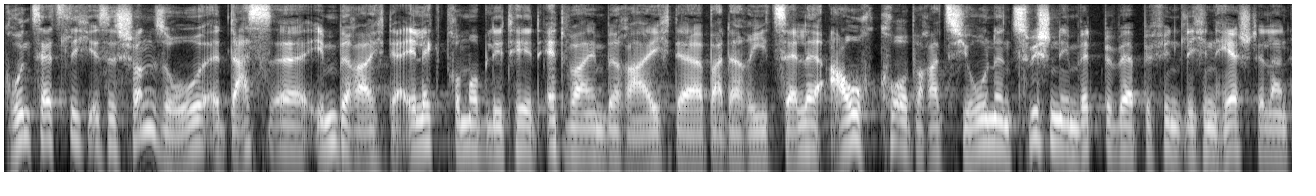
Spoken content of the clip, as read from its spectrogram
Grundsätzlich ist es schon so, dass äh, im Bereich der Elektromobilität, etwa im Bereich der Batteriezelle, auch Kooperationen zwischen im Wettbewerb befindlichen Herstellern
